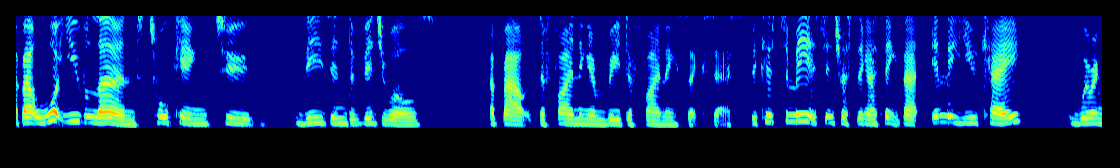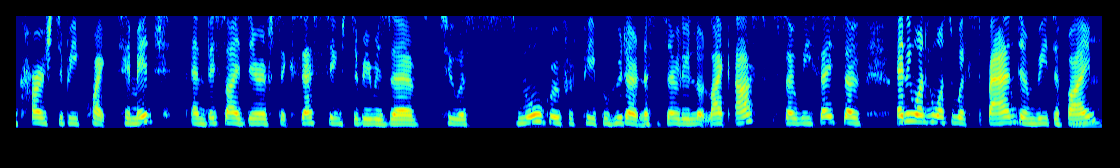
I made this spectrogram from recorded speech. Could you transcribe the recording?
about what you've learned talking to these individuals about defining and redefining success. Because to me, it's interesting. I think that in the UK, we're encouraged to be quite timid. And this idea of success seems to be reserved to a small group of people who don't necessarily look like us. So we say, so anyone who wants to expand and redefine, Mhm.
